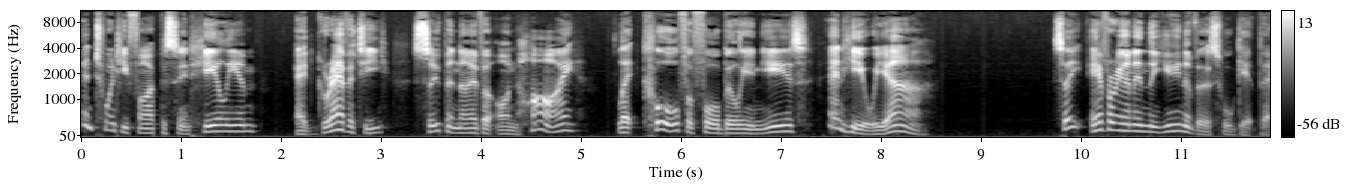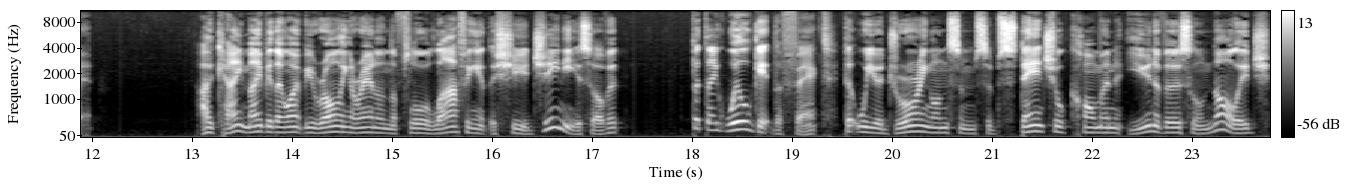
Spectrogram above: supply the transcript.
and 25% helium, add gravity, supernova on high, let cool for 4 billion years, and here we are. See, everyone in the universe will get that. Okay, maybe they won't be rolling around on the floor laughing at the sheer genius of it, but they will get the fact that we are drawing on some substantial common universal knowledge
